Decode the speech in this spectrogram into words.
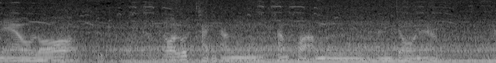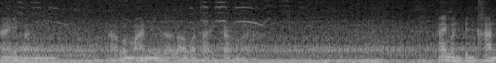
แนวล้อล้อรถไถทางทางขวามือในจอนะครับ ให้มันประมาณนี้แล้วเราก็ถ่ายกลับมา ให้มันเป็นคัน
